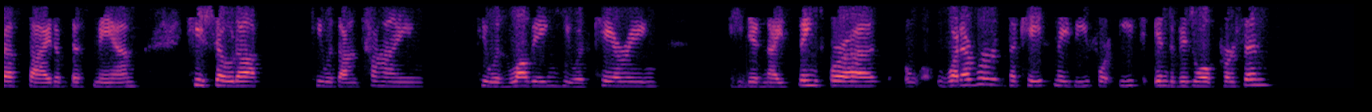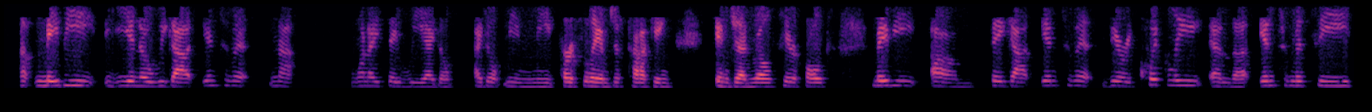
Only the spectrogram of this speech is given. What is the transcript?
best side of this man, he showed up. He was on time. He was loving. He was caring. He did nice things for us. Whatever the case may be for each individual person, uh, maybe you know we got intimate. Not when I say we, I don't I don't mean me personally. I'm just talking in general here, folks. Maybe um, they got intimate very quickly, and the intimacy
